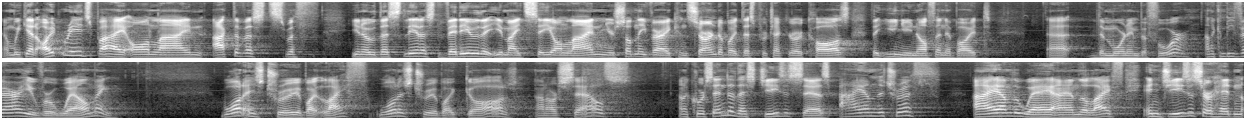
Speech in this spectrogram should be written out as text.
And we get outraged by online activists with, you know, this latest video that you might see online, and you're suddenly very concerned about this particular cause that you knew nothing about uh, the morning before. And it can be very overwhelming. What is true about life? What is true about God and ourselves? And of course, into this, Jesus says, I am the truth. I am the way, I am the life. In Jesus are hidden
